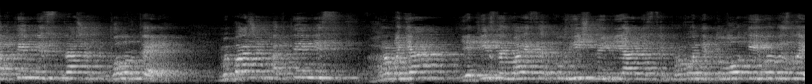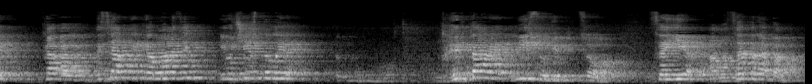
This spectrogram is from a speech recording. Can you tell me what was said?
активність наших волонтерів. Ми бачимо активність громадян, які займаються екологічною діяльністю, проводять толоки і вивезли е, десятки камазів і очистили гектари лісу від цього. Це є, але це треба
